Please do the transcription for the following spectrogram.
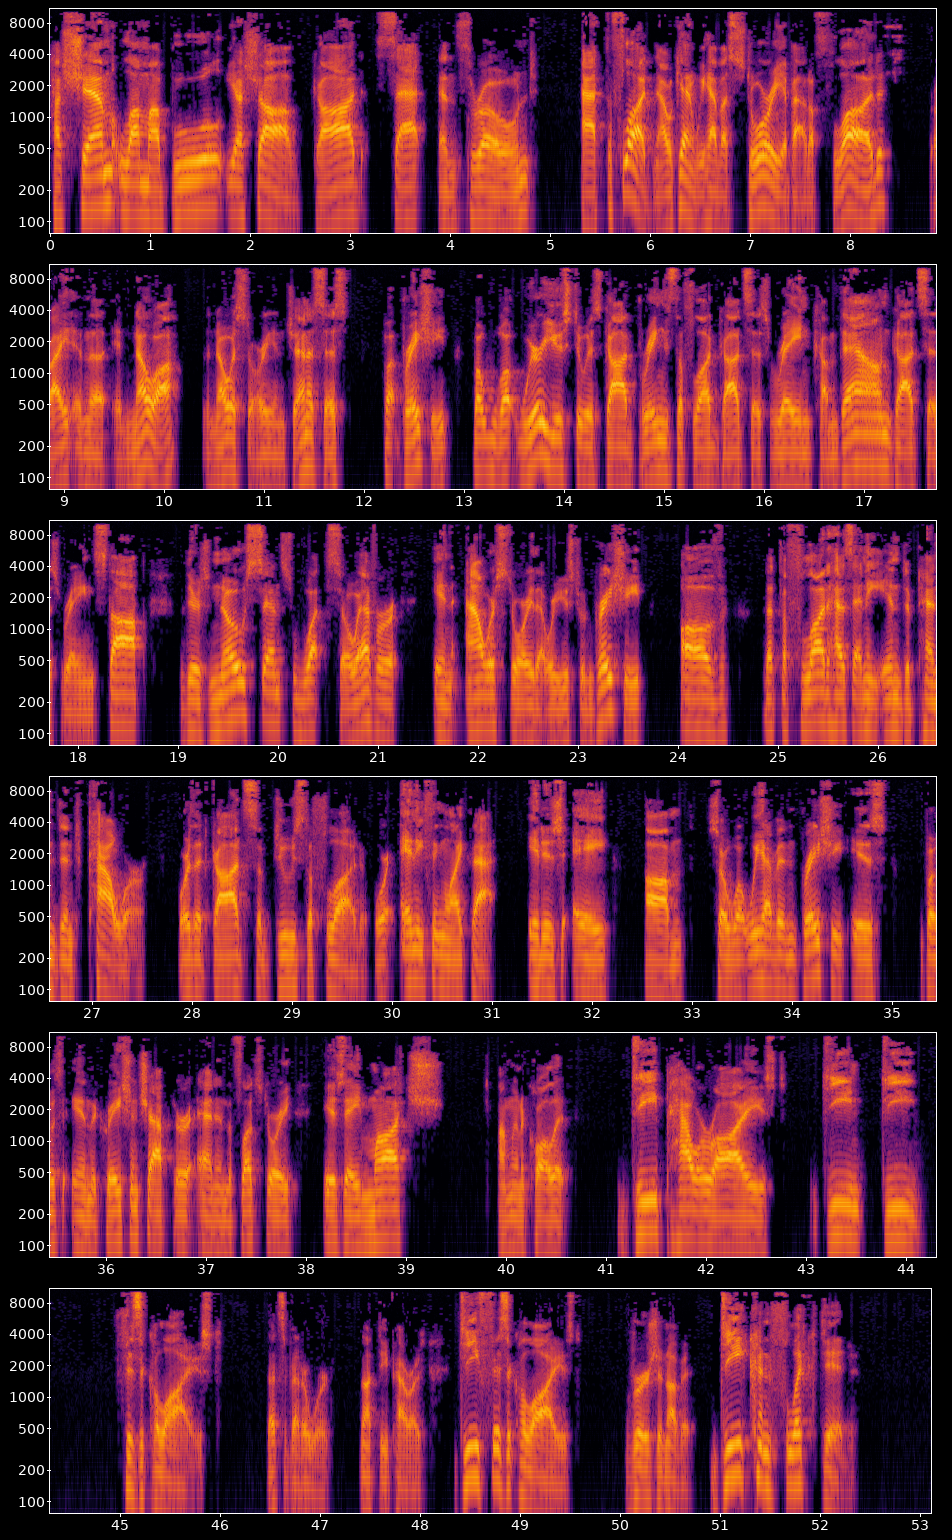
Hashem lamabul yashav. God sat enthroned at the flood. Now again, we have a story about a flood, right? In the, in Noah, the Noah story in Genesis, but Breshit. But what we're used to is God brings the flood. God says rain come down. God says rain stop. There's no sense whatsoever in our story that we're used to in Breshit of that the flood has any independent power or that God subdues the flood or anything like that. It is a, um, so what we have in Breshit is both in the creation chapter and in the flood story is a much, I'm going to call it depowerized, de, de physicalized. That's a better word, not depowerized, dephysicalized version of it, deconflicted.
